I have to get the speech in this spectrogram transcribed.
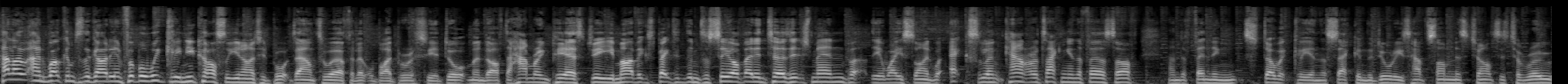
Hello and welcome to the Guardian Football Weekly. Newcastle United brought down to earth a little by Borussia Dortmund after hammering PSG. You might have expected them to see off Edin Terzic's men, but the away side were excellent, counter-attacking in the first half and defending stoically in the second. The Geordies have some missed chances to rue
